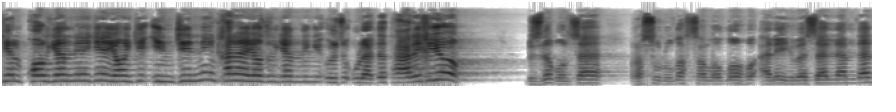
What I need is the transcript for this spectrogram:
kelib qolganligi yoki injilning qanday yozilganligi o'zi ularda tarixi yo'q. Bizda bo'lsa rasululloh sollallohu alayhi vasallamdan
